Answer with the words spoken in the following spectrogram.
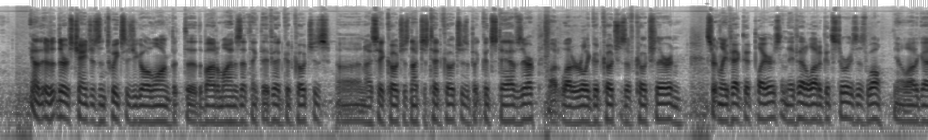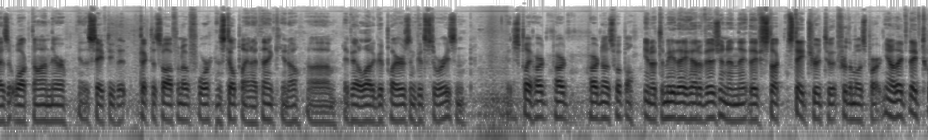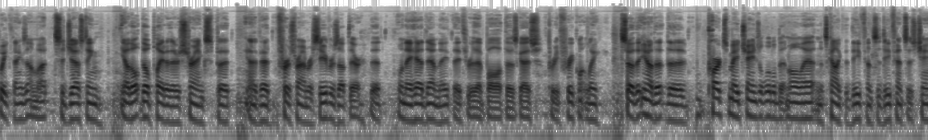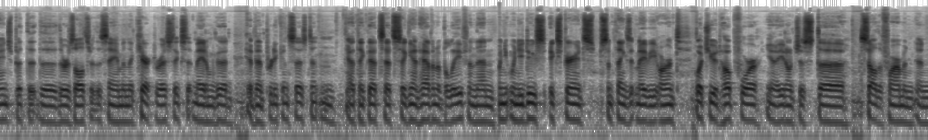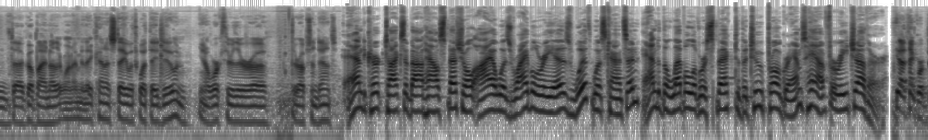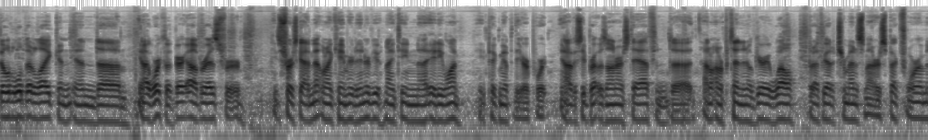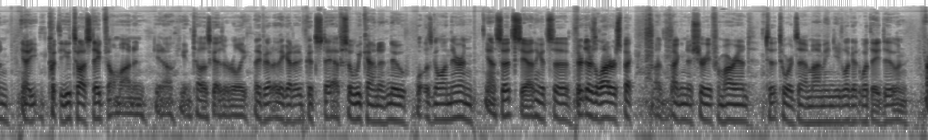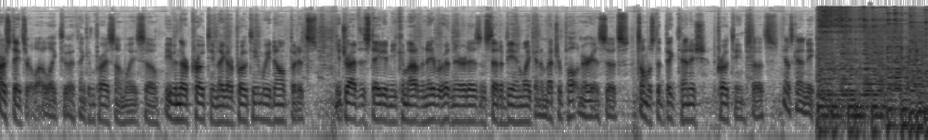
you know, there's, there's, changes and tweaks as you go along, but the, the bottom line is I think they've had good coaches, uh, and I say coaches, not just head coaches, but good staffs there. A lot, a lot, of really good coaches have coached there, and certainly have had good players, and they've had a lot of good stories as well. You know, a lot of guys that walked on there, you know, the safety that picked us off in 04 and still playing, I think. You know, um, they've had a lot of good players and good stories, and they just play hard, hard, hard nosed football. You know, to me, they had a vision and they, they've stuck, stayed true to it for the most part. You know, they've, they've tweaked things. I'm not suggesting, you know, they'll, they'll play to their strengths, but you know, they've had first round receivers up there that when they had them, they, they threw that ball at those guys pretty frequently. So, that, you know, the, the parts may change a little bit and all that, and it's kind of like the defense. The defense has changed, but the, the, the results are the same, and the characteristics that made them good have been pretty consistent. And I think that's, that's again, having a belief. And then when you, when you do experience some things that maybe aren't what you had hoped for, you know, you don't just uh, sell the farm and, and uh, go buy another one. I mean, they kind of stay with what they do and, you know, work through their, uh, their ups and downs. And Kirk talks about how special Iowa's rivalry is with Wisconsin and the level of respect the two programs have for each other. Yeah, I think we're built a little bit alike. And, and um, you know, I worked with Barry Alvarez for, he's the first guy I met when I came here to interview, in 1981 he picked me up at the airport. You know, obviously Brett was on our staff, and uh, I, don't, I, don't, pretend to know Gary well, but I've got a tremendous amount of respect for him. And you know, you put the Utah State film on, and you know, you can tell those guys are really they've got they got a good staff. So we kind of knew what was going there, and yeah, so it's yeah, I think it's uh, there, there's a lot of respect. I, I, can assure you from our end to, towards them. I mean, you look at what they do, and our states are a lot alike too. I think in probably some ways. So even their pro team, they got a pro team, we don't. But it's you drive to the stadium, you come out of a neighborhood, and there it is, instead of being like in a metropolitan area. So it's it's almost a Big Ten-ish pro team. So it's you know, it's kind of neat.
